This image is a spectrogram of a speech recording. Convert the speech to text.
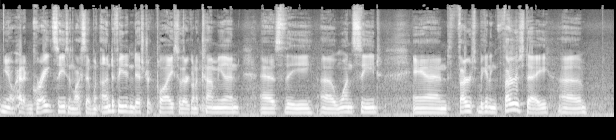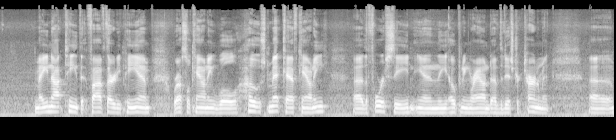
you know, had a great season. Like I said, went undefeated in district play, so they're going to come in as the uh, one seed. And Thursday, beginning Thursday, uh, May 19th at 5:30 p.m., Russell County will host Metcalfe County, uh, the fourth seed, in the opening round of the district tournament. Uh,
